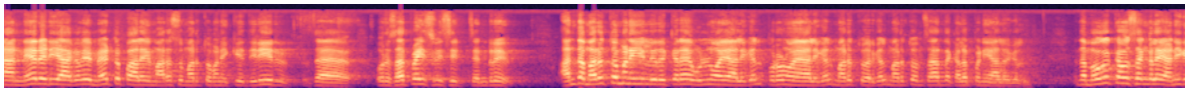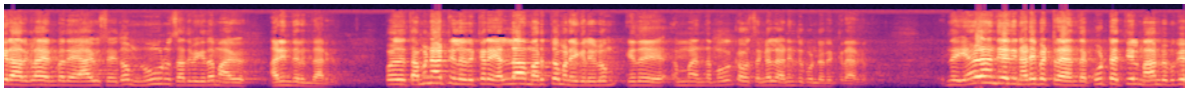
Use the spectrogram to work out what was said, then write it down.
நான் நேரடியாகவே மேட்டுப்பாளையம் அரசு மருத்துவமனைக்கு திடீர் ஒரு சர்ப்ரைஸ் விசிட் சென்று அந்த மருத்துவமனையில் இருக்கிற உள்நோயாளிகள் புறநோயாளிகள் மருத்துவர்கள் மருத்துவம் சார்ந்த களப்பணியாளர்கள் இந்த முகக்கவசங்களை அணிகிறார்களா என்பதை ஆய்வு செய்தோம். நூறு சதவிகிதம் அணிந்திருந்தார்கள். இப்பொழுது தமிழ்நாட்டில் இருக்கிற எல்லா மருத்துவமனைகளிலும் இது இந்த முகக்கவசங்கள் அணிந்து கொண்டிருக்கிறார்கள். இந்த ஏழாம் தேதி நடைபெற்ற அந்த கூட்டத்தில் மாண்புமிகு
